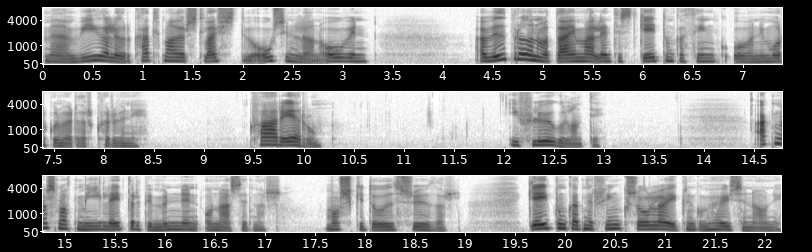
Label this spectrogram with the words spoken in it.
meðan vígalegur kallmaður slæst við ósynlegan óvinn. Af viðbröðunum að dæma lendist geitunga þing ofan í morgunverðarkörfinni. Hvar er hún? Í flugulandi. Agnarsmátt mý leitar upp í munnin og nasinnar. Moskidóið suðar. Geitungarnir ringsóla í kringum hausin áni.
